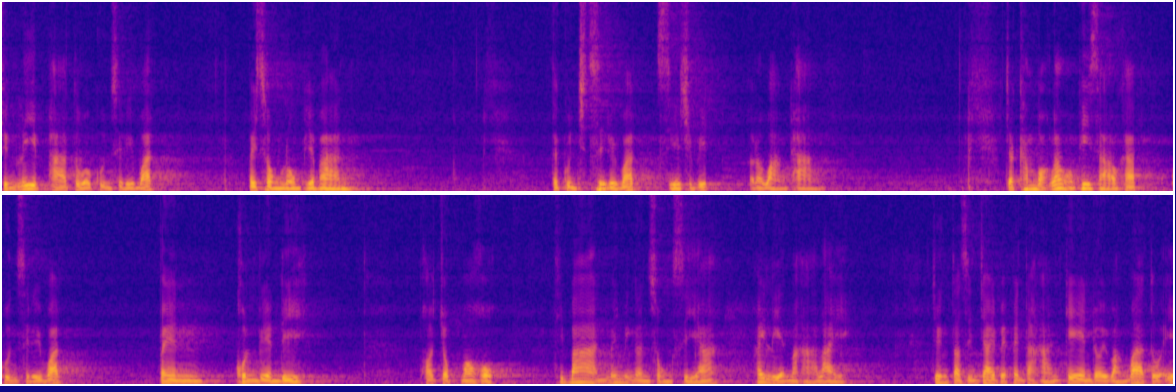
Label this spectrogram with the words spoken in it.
จึงรีบพาตัวคุณสิริวัตรไปส่งโรงพยาบาล แต่คุณสิริวัตรเสียชีวิตระหว่างทาง จากคำบอกเล่าของพี่สาวครับ คุณสิริวัตรเป็นคนเรียนดี พอจบม .6 ที่บ้านไม่มีเงินส่งเสียให้เรียนมหาลัย จึงตัดสินใจไปเป็นทหารเกณฑ์ โดยหวังว่าตัวเอ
